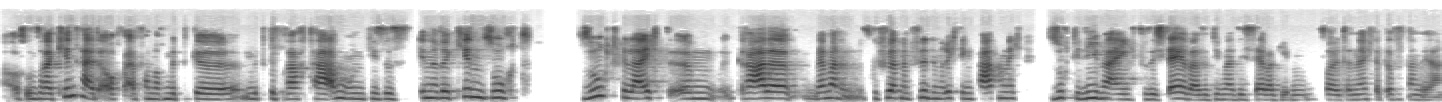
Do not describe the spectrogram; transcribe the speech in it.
aus unserer Kindheit auch einfach noch mitge, mitgebracht haben. Und dieses innere Kind sucht, sucht vielleicht ähm, gerade, wenn man das Gefühl hat, man findet den richtigen Partner nicht, sucht die Liebe eigentlich zu sich selber, also die man sich selber geben sollte. Ne? Ich glaube, das ist dann der,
